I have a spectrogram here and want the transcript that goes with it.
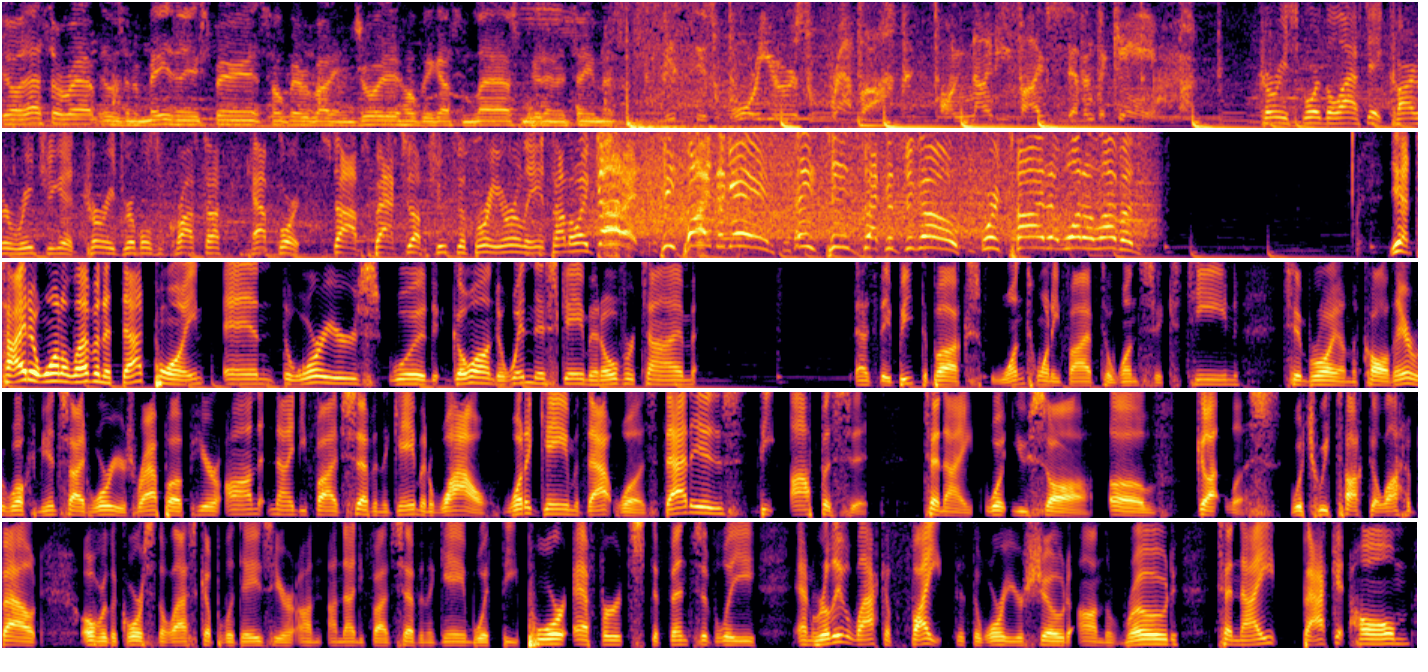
Yo, that's a wrap. It was an amazing experience. Hope everybody enjoyed it. Hope they got some laughs, some good entertainment. This is Warriors Wrap Up on 95.7 The Game. Curry scored the last eight. Carter reaching it. Curry dribbles across to half court. Stops, backs up, shoots a three early. It's on the way. Got it! He tied the game! 18 seconds to go. We're tied at 111. Yeah, tied at 111 at that point, and the Warriors would go on to win this game in overtime as they beat the Bucks 125 to 116. Tim Roye on the call there. We welcome you inside Warriors wrap up here on 95-7 the game. And wow, what a game that was. That is the opposite tonight, what you saw of gutless, which we talked a lot about over the course of the last couple of days here on, on 95.7 the game with the poor efforts defensively and really the lack of fight that the Warriors showed on the road. Tonight, back at home,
